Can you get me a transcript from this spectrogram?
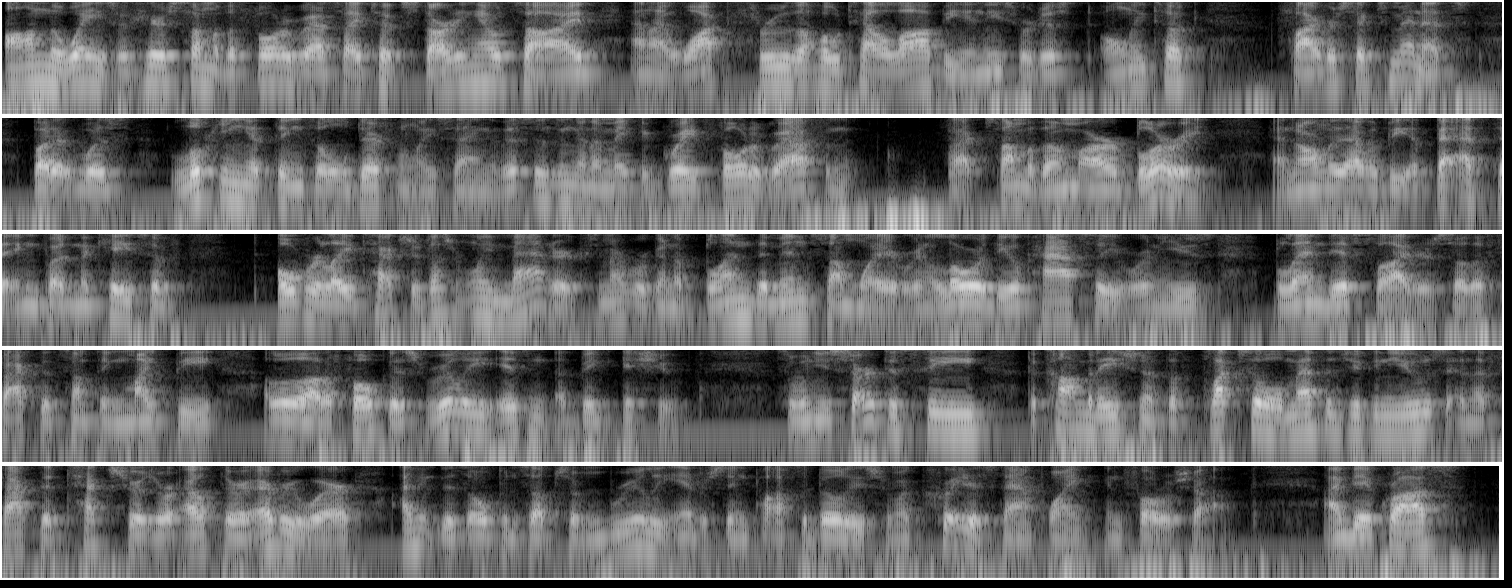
on the way. So here's some of the photographs I took starting outside, and I walked through the hotel lobby, and these were just only took five or six minutes, but it was looking at things a little differently, saying this isn't going to make a great photograph. In fact, some of them are blurry. And normally that would be a bad thing, but in the case of overlay texture, it doesn't really matter because remember, we're going to blend them in some way. We're going to lower the opacity. We're going to use blend if sliders. So the fact that something might be a little out of focus really isn't a big issue. So when you start to see the combination of the flexible methods you can use and the fact that textures are out there everywhere, I think this opens up some really interesting possibilities from a creative standpoint in Photoshop. I'm Dave Cross.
